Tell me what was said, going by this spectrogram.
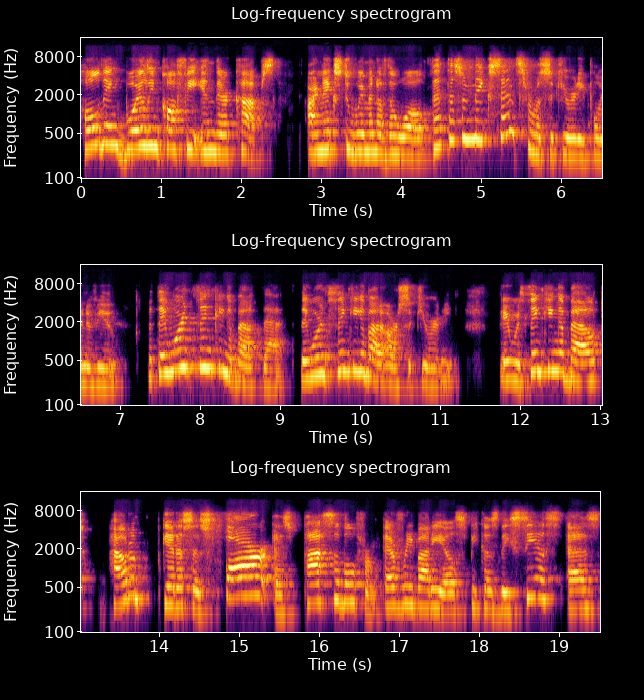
holding boiling coffee in their cups are next to women of the wall? That doesn't make sense from a security point of view. But they weren't thinking about that. They weren't thinking about our security. They were thinking about how to get us as far as possible from everybody else because they see us as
